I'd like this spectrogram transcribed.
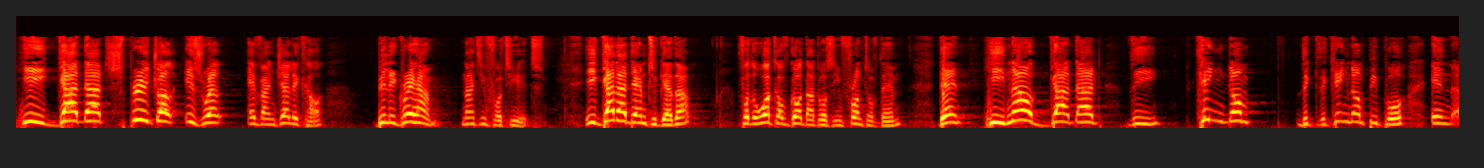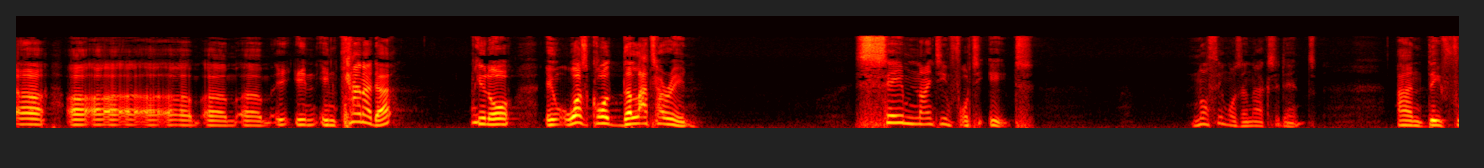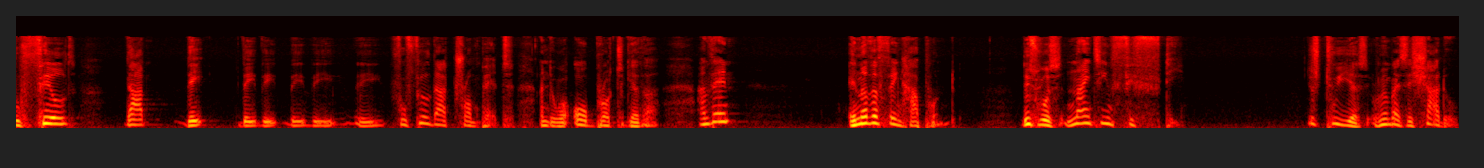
He gathered spiritual Israel, evangelical. Billy Graham, 1948. He gathered them together for the work of God that was in front of them. Then he now gathered the kingdom, the, the kingdom people in, uh, uh, uh, um, um, in, in Canada, you know, in what's called the latter rain. Same 1948. Nothing was an accident. And they fulfilled that, they, they, they, they, they, they fulfilled that trumpet. And they were all brought together. And then another thing happened. This was 1950. Just two years. Remember, it's a shadow.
